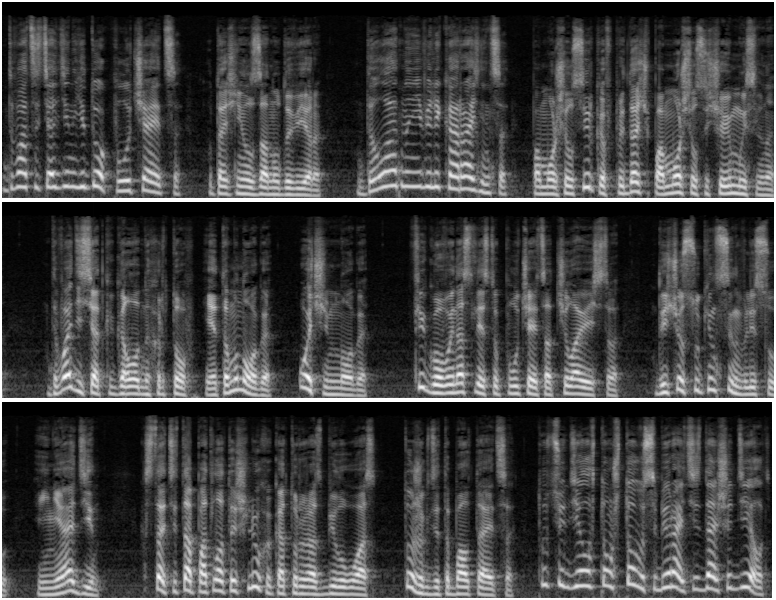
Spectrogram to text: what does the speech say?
двадцать один едок получается», – уточнила зануда Вера. «Да ладно, невелика разница», – поморщил Сирка, в придачу поморщился еще и мысленно. «Два десятка голодных ртов, и это много, очень много. Фиговое наследство получается от человечества». Да еще сукин сын в лесу. И не один. Кстати, та потлатая шлюха, которую разбила вас, тоже где-то болтается. Тут все дело в том, что вы собираетесь дальше делать.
